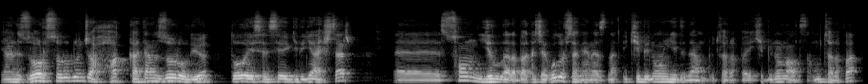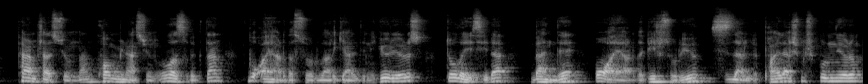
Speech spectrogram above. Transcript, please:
Yani zor sorulunca hakikaten zor oluyor. Dolayısıyla sevgili gençler e, son yıllara bakacak olursak en azından 2017'den bu tarafa 2016'dan bu tarafa permütasyondan kombinasyon olasılıktan bu ayarda sorular geldiğini görüyoruz. Dolayısıyla ben de o ayarda bir soruyu sizlerle paylaşmış bulunuyorum.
